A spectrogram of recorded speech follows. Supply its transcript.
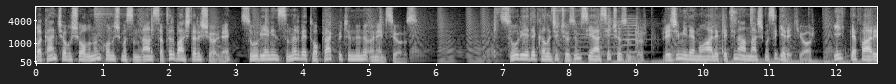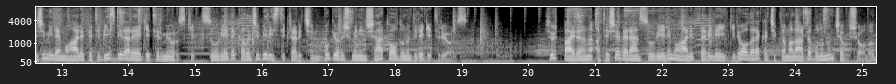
Bakan Çavuşoğlu'nun konuşmasından satır başları şöyle, Suriye'nin sınır ve toprak bütünlüğünü önemsiyoruz. Suriye'de kalıcı çözüm siyasi çözümdür. Rejim ile muhalefetin anlaşması gerekiyor. İlk defa rejim ile muhalefeti biz bir araya getirmiyoruz ki. Suriye'de kalıcı bir istikrar için bu görüşmenin şart olduğunu dile getiriyoruz. Türk bayrağını ateşe veren Suriyeli muhalifler ile ilgili olarak açıklamalarda bulunun Çavuşoğlu,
